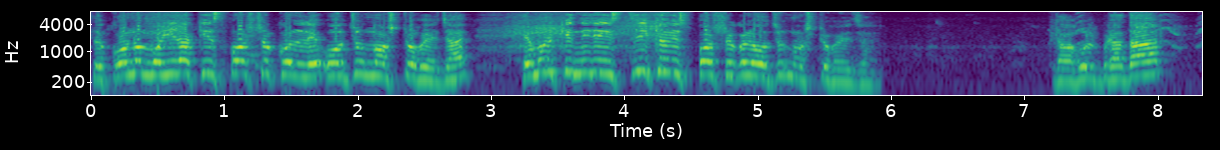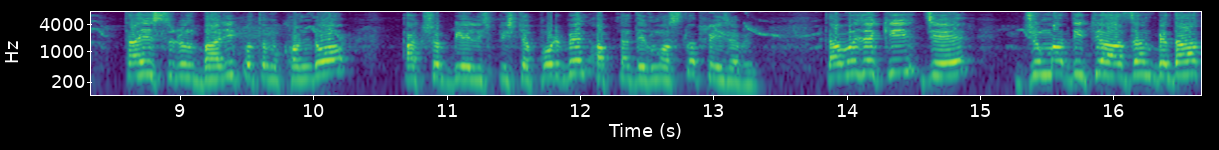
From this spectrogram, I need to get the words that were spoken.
তো কোনো মহিলাকে স্পর্শ করলে অজু নষ্ট হয়ে যায়? এমনকি নিজের স্ত্রীকেও স্পর্শ করলে অজু নষ্ট হয়ে যায়। রাহুল ব্রাদার তাহিসুরুল বাড়ি প্রথম খণ্ড, একশো বিয়াল্লিশ পৃষ্ঠা পড়বেন, আপনাদের মশলা পেয়ে যাবেন। তারপরে যে কি? যে জুম্মা দ্বিতীয় আজান বেদাত,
